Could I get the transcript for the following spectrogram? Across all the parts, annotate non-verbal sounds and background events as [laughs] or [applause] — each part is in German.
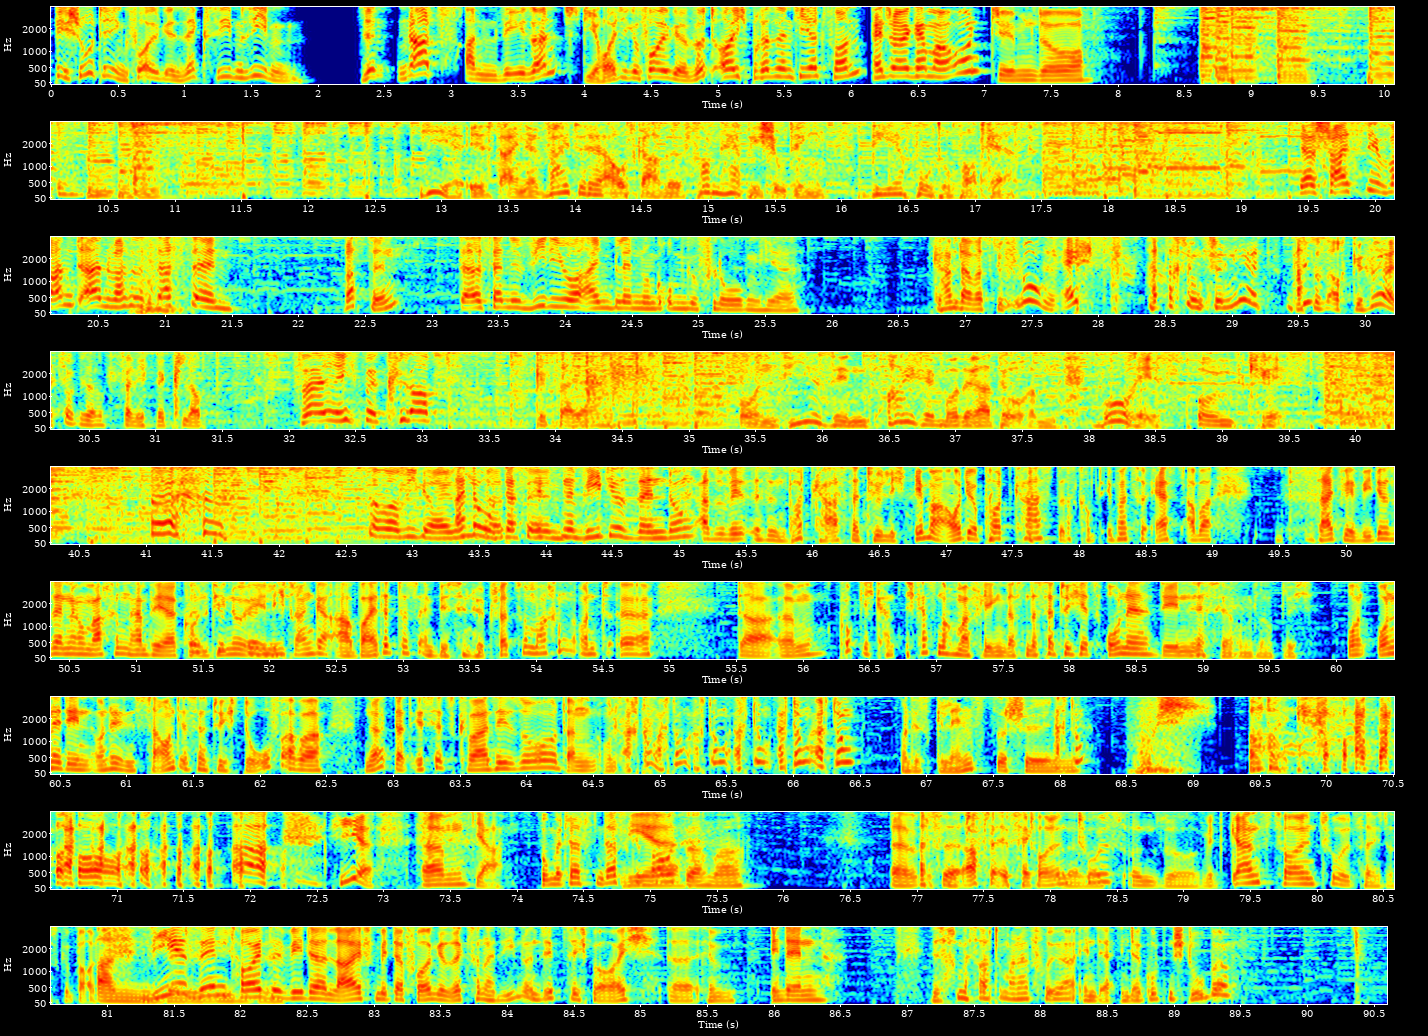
Happy Shooting Folge 677. Sind Nerds anwesend? Die heutige Folge wird euch präsentiert von Enjoy Kammer und Jimdo. Hier ist eine weitere Ausgabe von Happy Shooting, der Fotopodcast. Ja, scheiß die Wand an, was ist das denn? Was denn? Da ist ja eine Videoeinblendung rumgeflogen hier. Kam da was geflogen? Echt? Hat das funktioniert? Hast du es auch gehört? Völlig bekloppt. Völlig bekloppt. Gibt's da ja nicht. Und hier sind eure Moderatoren, Boris und Chris. [laughs] Sag mal, wie geil Hallo, ist das, das ist eine Videosendung. Also wir- es ist ein Podcast, natürlich immer Audio-Podcast. das kommt immer zuerst. Aber seit wir Videosendungen machen, haben wir ja kontinuierlich dran gearbeitet, das ein bisschen hübscher zu machen. Und äh, da, ähm, guck, ich kann es nochmal fliegen lassen. Das ist natürlich jetzt ohne den, ist ja unglaublich. Und ohne den, ohne den Sound ist natürlich doof, aber ne, das ist jetzt quasi so. Dann und Achtung, Achtung, Achtung, Achtung, Achtung, Achtung. Und es glänzt so schön. Achtung. Husch. Und weg. [laughs] Hier, ähm, ja. Womit hast du denn das Wir- gebaut, sag mal? Äh, Hast du mit After ganz Effects tollen Tools und so. Mit ganz tollen Tools habe ich das gebaut. Wir sind heute wieder live mit der Folge 677 bei euch äh, im, in den, wie sagt man, sagte man ja früher, in der, in der guten Stube.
